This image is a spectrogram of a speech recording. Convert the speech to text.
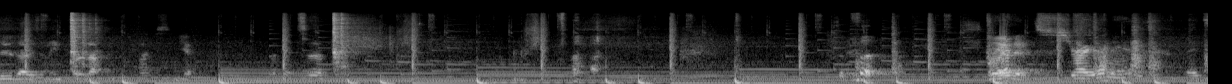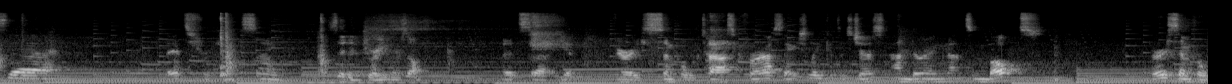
Do those and then put it up into place. Yeah. But that's it. It's a fit. Straight in. Straight in there. That's uh that's freaking insane. Is that a dream result? That's uh yeah, very simple task for us actually because it's just undoing nuts and bolts. Very simple.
